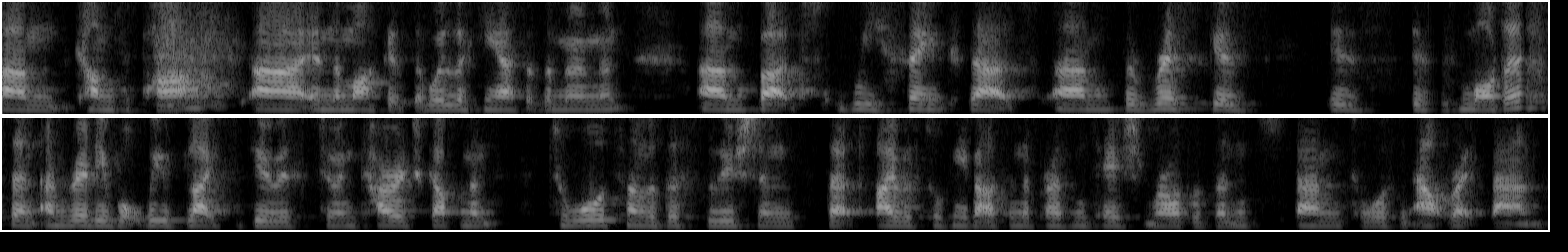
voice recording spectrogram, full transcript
um, come to pass uh, in the markets that we're looking at at the moment. Um, but we think that the risk is, is, is modest and, and really what we'd like to do is to encourage governments towards some of the solutions that I was talking about in the presentation rather than towards an outright ban.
